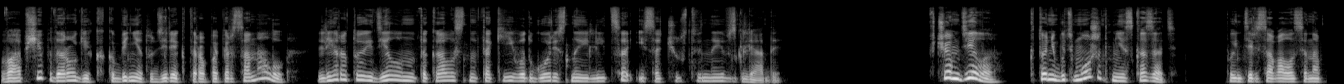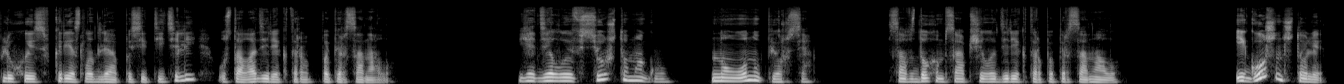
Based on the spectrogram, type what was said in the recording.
Вообще, по дороге к кабинету директора по персоналу Лера то и дело натыкалась на такие вот горестные лица и сочувственные взгляды. «В чем дело? Кто-нибудь может мне сказать?» — поинтересовалась она, плюхаясь в кресло для посетителей у стола директора по персоналу. «Я делаю все, что могу, но он уперся со вздохом сообщила директор по персоналу. И Гошин, что ли?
